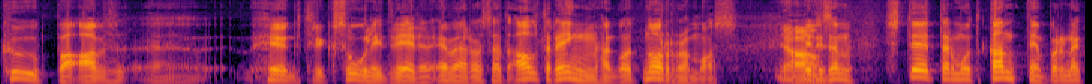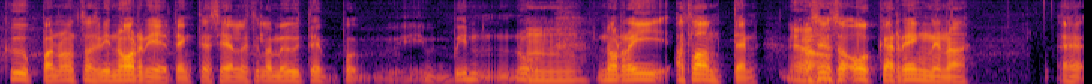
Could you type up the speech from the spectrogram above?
kupa av uh, högtryck, soligt väder över oss att allt regn har gått norr om oss. Ja. Det liksom stöter mot kanten på den här kupan någonstans vid Norge tänkte jag säga, eller till och med ute på i, no, mm. norra i Atlanten. Ja. Och sen så åker regnen eh,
